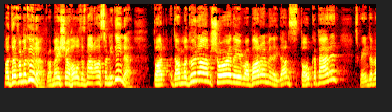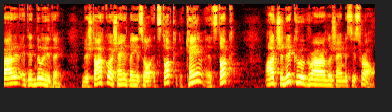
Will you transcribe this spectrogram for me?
a Davar Maguna. Ramesha holds it's not Asar Medina. But Davar Maguna, I'm sure they Rabbanim and they done spoke about it, screamed about it, it didn't do anything. Nishtaku Hashem ben Yisrael. It stuck. It came and it stuck. Kvar L'Shem Yisrael.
